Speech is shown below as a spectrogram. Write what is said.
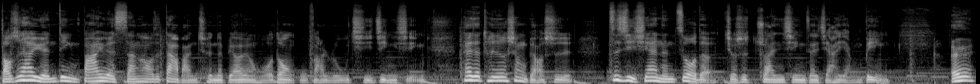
导致他原定八月三号在大阪城的表演活动无法如期进行。他在推特上表示，自己现在能做的就是专心在家养病。而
